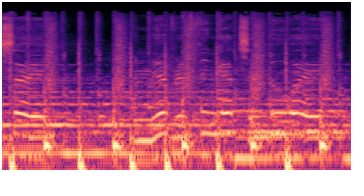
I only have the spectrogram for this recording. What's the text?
say when everything gets in the way.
